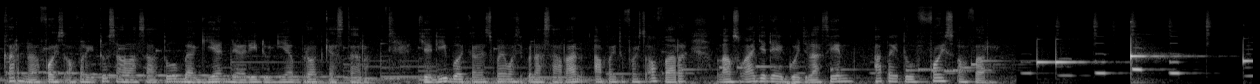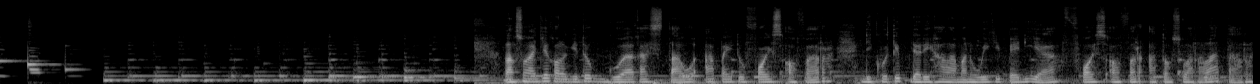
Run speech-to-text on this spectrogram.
karena voice over itu salah satu bagian dari dunia broadcaster. Jadi buat kalian semua yang masih penasaran apa itu voice over, langsung aja deh gue jelasin apa itu voice over. Langsung aja kalau gitu gue kasih tahu apa itu voice over. Dikutip dari halaman Wikipedia, voice over atau suara latar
